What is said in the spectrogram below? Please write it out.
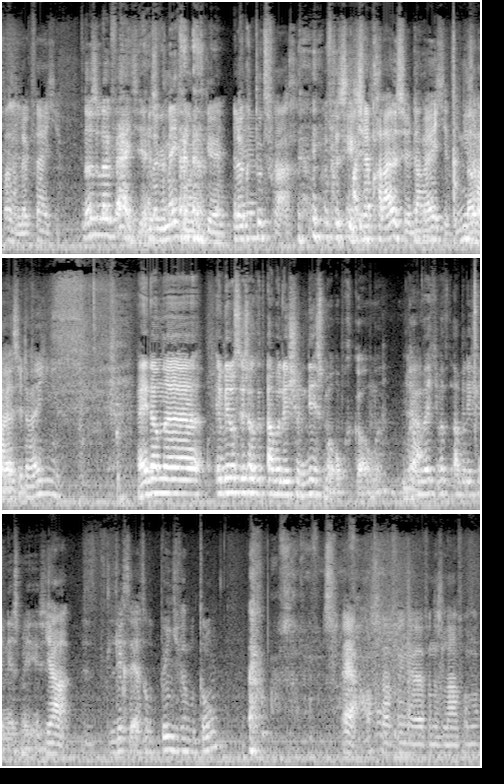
dat is een leuk feitje. Dat is een leuk feitje. Je er meegenomen dit keer? Een leuke toetsvraag. Precies. Als je hebt geluisterd, dan weet je het. Niet Dan geluisterd, dan weet je niet. Hey, dan, eh, inmiddels is ook het abolitionisme opgekomen. Ja. Dan weet je wat het abolitionisme is? Ja, het ligt er echt op het puntje van mijn tong. Ja, afschaffing eh, van de slavenhandel.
